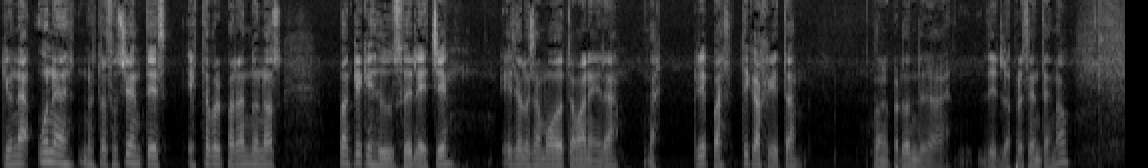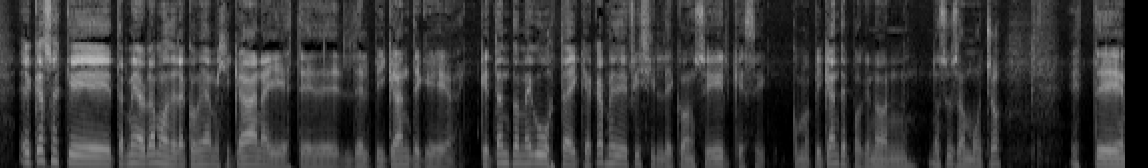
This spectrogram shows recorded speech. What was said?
que una, una de nuestras oyentes está preparando unos panqueques de dulce de leche, ella lo llamó de otra manera, unas crepas de cajeta, con el perdón de, los presentes, ¿no? El caso es que también hablamos de la comida mexicana y este del, picante que, que tanto me gusta y que acá es medio difícil de conseguir que se coma picante porque no, no, se usa mucho. Este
